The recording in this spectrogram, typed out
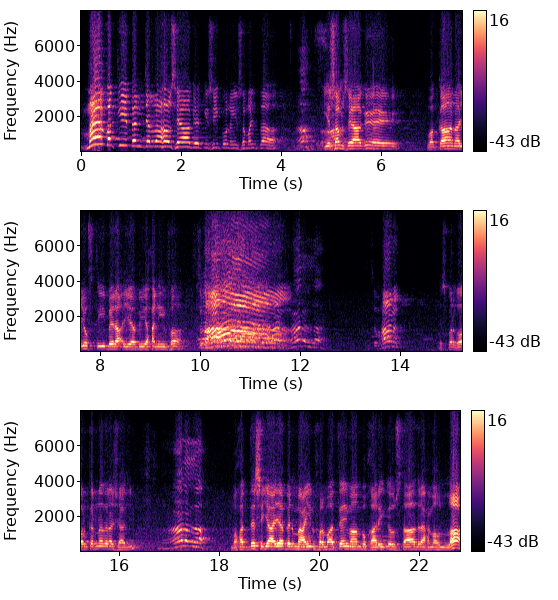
میں وکی بن جراح سے آگے کسی کو نہیں سمجھتا۔ یہ سب سے آگے ہے۔ وکان یفتی برأی ابی حنیفہ۔ سبحان اللہ۔ سبحان اس پر غور کرنا ذرا شاہ جی۔ سبحان اللہ۔ محدث یحییٰ بن معین فرماتے ہیں امام بخاری کے استاد رحمہ اللہ۔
